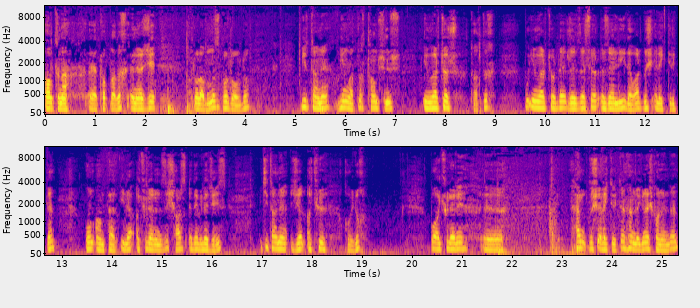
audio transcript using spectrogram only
altına e, topladık. Enerji dolabımız burada oldu. Bir tane 1000 wattlık tam sinüs invertör taktık. Bu invertörde rezesör özelliği de var. Dış elektrikten 10 amper ile akülerimizi şarj edebileceğiz. İki tane jel akü koyduk. Bu aküleri e, hem dış elektrikten hem de güneş panelinden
